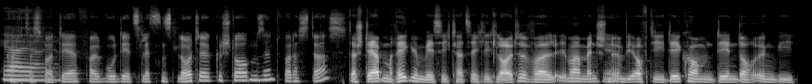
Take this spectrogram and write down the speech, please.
Ja, Ach, das ja, war ja. der Fall, wo jetzt letztens Leute gestorben sind. War das das? Da sterben regelmäßig tatsächlich Leute, weil immer Menschen Ja. irgendwie auf die Idee kommen, denen doch irgendwie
